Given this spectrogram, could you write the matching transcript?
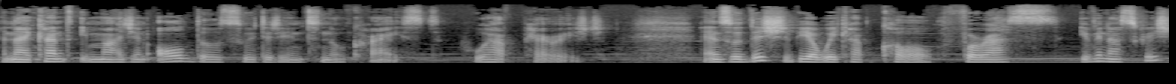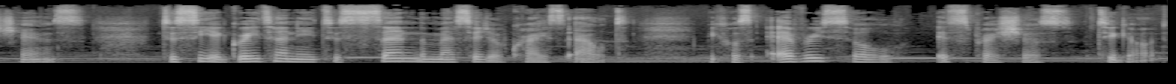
And I can't imagine all those who didn't know Christ who have perished. And so, this should be a wake up call for us, even as Christians, to see a greater need to send the message of Christ out because every soul is precious to God.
